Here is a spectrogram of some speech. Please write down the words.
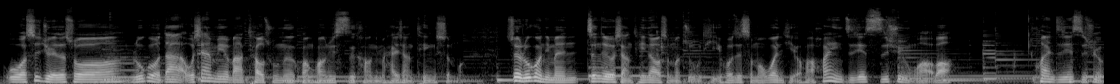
我是觉得说，如果大家我现在没有办法跳出那个框框去思考，你们还想听什么？所以如果你们真的有想听到什么主题或者什么问题的话，欢迎直接私信我，好不好？欢迎直接私讯。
